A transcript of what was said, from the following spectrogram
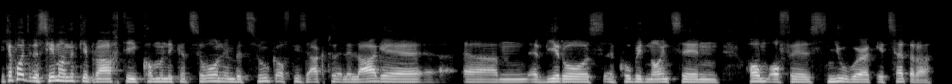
Ich habe heute das Thema mitgebracht, die Kommunikation in Bezug auf diese aktuelle Lage, ähm, Virus, Covid-19, Homeoffice, New Work etc.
